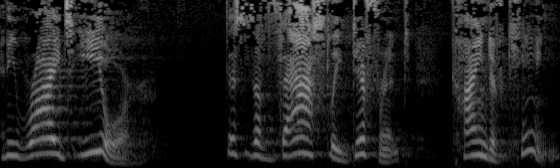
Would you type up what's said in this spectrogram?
And he rides Eeyore. This is a vastly different kind of king.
